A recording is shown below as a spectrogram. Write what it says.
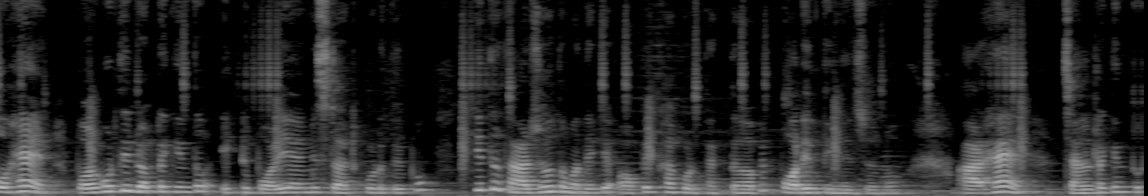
ও হ্যাঁ পরবর্তী ব্লগটা কিন্তু একটু পরেই আমি স্টার্ট করে দেবো। কিন্তু তার জন্য তোমাদেরকে অপেক্ষা করে থাকতে হবে পরের দিনের জন্য। আর হ্যাঁ চ্যানেলটা কিন্তু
